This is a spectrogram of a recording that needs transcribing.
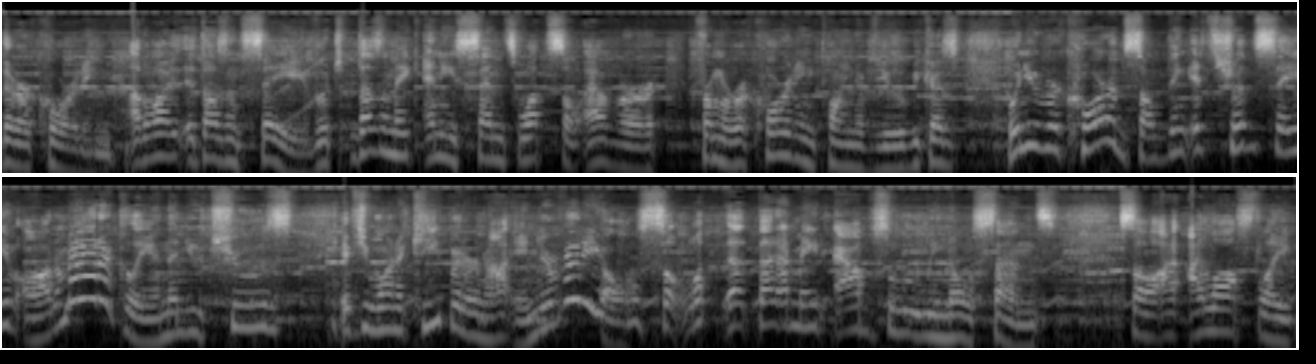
the recording. Otherwise, it doesn't save, which doesn't make any sense whatsoever from a recording point of view, because when you record something, it should save automatically, and then you choose if you want to keep it or not in your video. So what that, that made absolutely no sense. So I, I lost, like,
